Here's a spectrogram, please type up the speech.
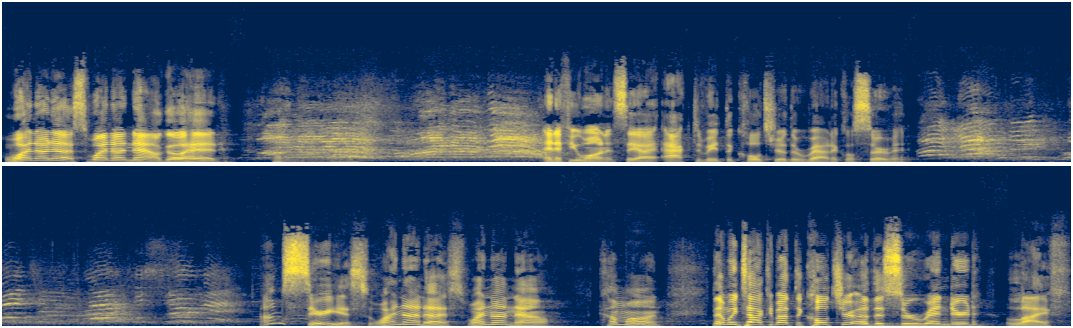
Why not us? Why not now? Go ahead. And if you want it, say, I activate the culture of the radical servant. I'm serious. Why not us? Why not now? Come on. Then we talked about the culture of the surrendered life.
